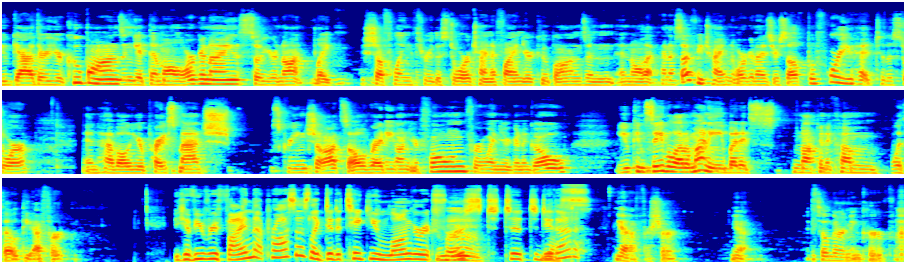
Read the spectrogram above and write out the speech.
you gather your coupons and get them all organized so you're not like shuffling through the store trying to find your coupons and, and all that kind of stuff. You try and organize yourself before you head to the store and have all your price match screenshots already on your phone for when you're going to go. You can save a lot of money but it's not going to come without the effort. Have you refined that process? Like, did it take you longer at mm-hmm. first to, to do that? Yeah for sure. Yeah. It's a learning curve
